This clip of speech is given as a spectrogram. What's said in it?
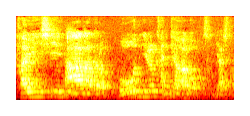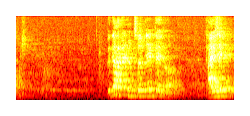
다윗이 나아가도록 모든 일을 간장하고 섭리하셨던 것입니다. 근데 하나님은 전쟁 때도 다윗에게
